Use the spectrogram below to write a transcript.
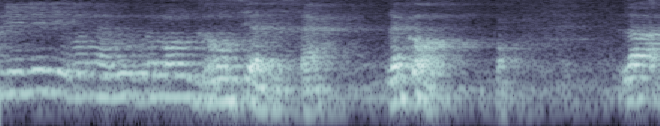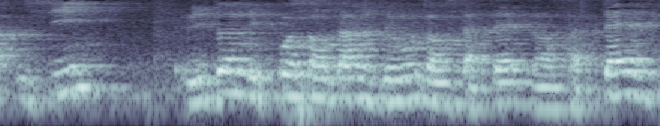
clé, les Ronaldo, vraiment grand service. Hein. D'accord bon. Là, ici, lui donne les pourcentages de mots dans sa, tête, dans sa thèse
